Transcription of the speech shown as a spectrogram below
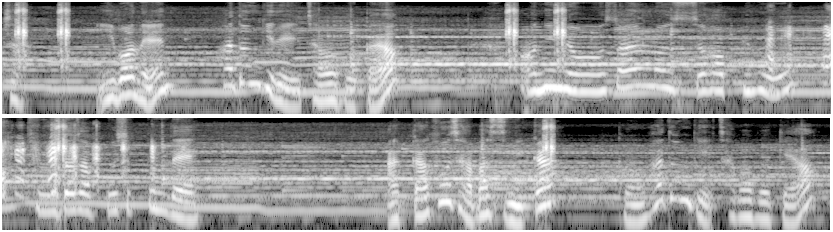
자, 이번엔 화동기를 잡아볼까요? 아니면 사일런스 하피 후 둘 다 잡고 싶은데 아까 후 잡았으니까 그럼 화동기 잡아볼게요.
